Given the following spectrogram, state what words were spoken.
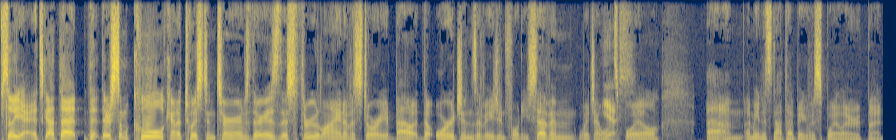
so yeah, it's got that. Th- there's some cool kind of twists and turns. There is this through line of a story about the origins of Agent 47, which I won't yes. spoil. Um, I mean, it's not that big of a spoiler, but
